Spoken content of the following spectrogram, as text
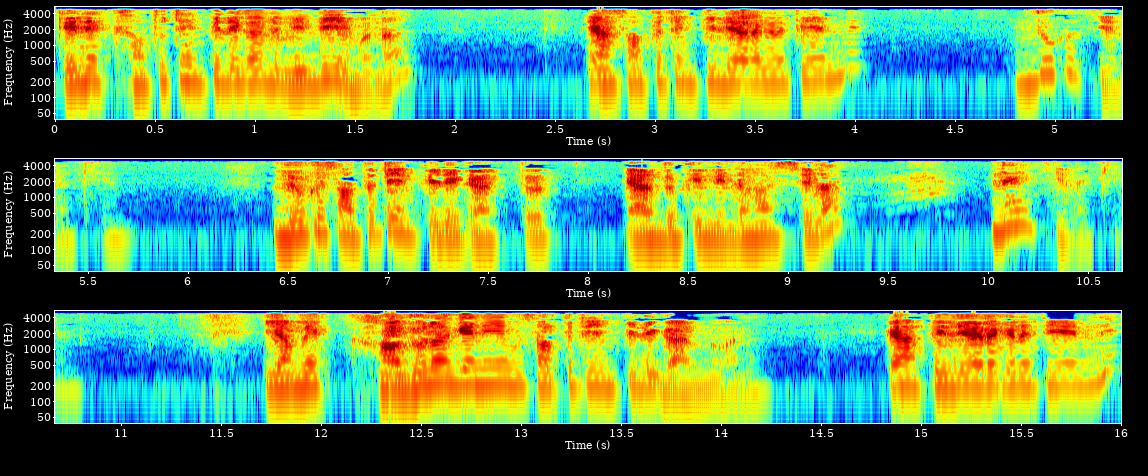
කෙනෙක් සතුටින් පිළිගන්න විඳීම නම් එයා සතුටින් පිළිඅරගෙන තියෙන්නේ දුක කියලා කියනවා. දුක සතුටින් පිළිගත්තොත් එයා දුකින් නිදහස් වෙලා නැහැ කියලා කියනවා. යමෙක් හඳුනා ගැනීම සතුටින් පිළිගන්නවනම් එයා පිළිඅරගෙන තියෙන්නේ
